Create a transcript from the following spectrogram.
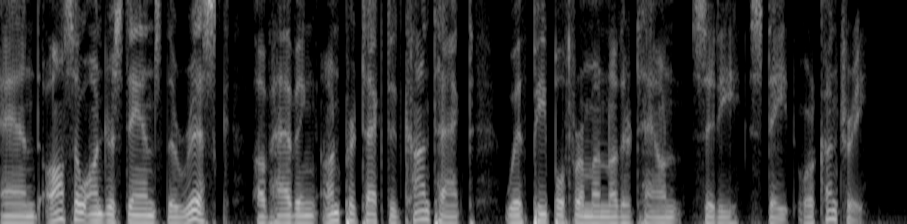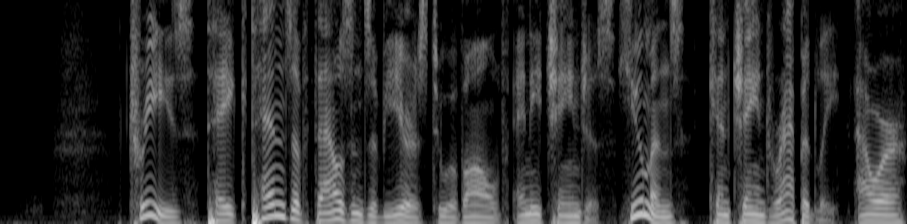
and also understands the risk of having unprotected contact with people from another town, city, state, or country. Trees take tens of thousands of years to evolve any changes. Humans can change rapidly. Our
